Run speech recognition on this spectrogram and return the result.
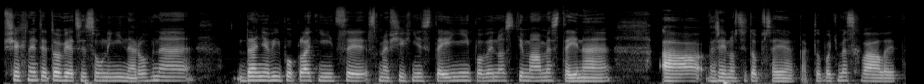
všechny tyto věci jsou nyní nerovné, daňoví poplatníci jsme všichni stejní, povinnosti máme stejné a veřejnost si to přeje, tak to pojďme schválit.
